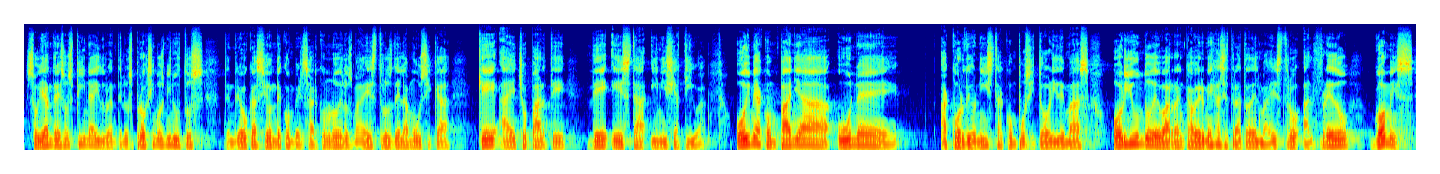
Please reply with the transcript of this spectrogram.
Soy Andrés Ospina y durante los próximos minutos tendré ocasión de conversar con uno de los maestros de la música que ha hecho parte de esta iniciativa. Hoy me acompaña un eh, acordeonista, compositor y demás, oriundo de Barranca Bermeja. Se trata del maestro Alfredo Gómez.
